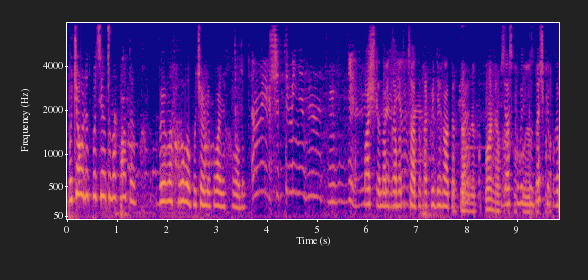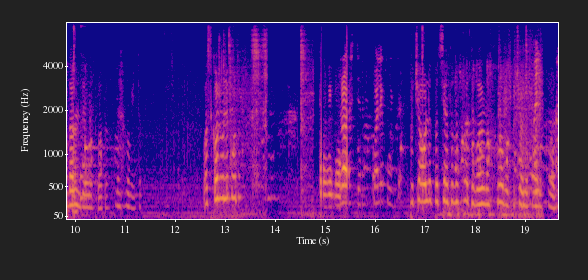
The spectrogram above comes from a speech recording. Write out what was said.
Почав огляд пацієнта на хвати. Виявлена хвороба, почав лікування хвороби. Що ти мене не? Бачите, нам треба так сказати, так відіграти. лікування. Зв'язку від безпечки передав людину лікувати. Не хворійте. Вас також лікувати? Здрасте, полікуйте. Почав огляд пацієнта на хвати, виявлена хвороба, почав лікування хвороби.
